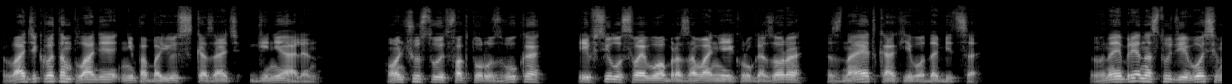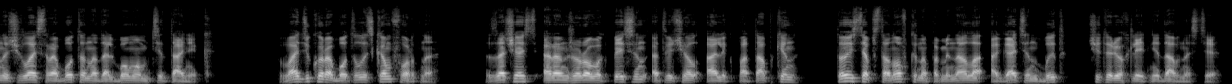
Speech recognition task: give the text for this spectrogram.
Вадик в этом плане, не побоюсь сказать, гениален. Он чувствует фактуру звука и в силу своего образования и кругозора знает, как его добиться. В ноябре на студии 8 началась работа над альбомом «Титаник». Вадику работалось комфортно. За часть аранжировок песен отвечал Алик Потапкин, то есть обстановка напоминала Агатин быт четырехлетней давности.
